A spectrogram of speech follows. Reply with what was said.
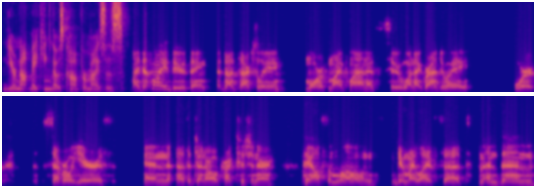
you're not making those compromises? I definitely do think that's actually more of my plan is to when I graduate work several years and as a general practitioner pay off some loans, get my life set, and then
